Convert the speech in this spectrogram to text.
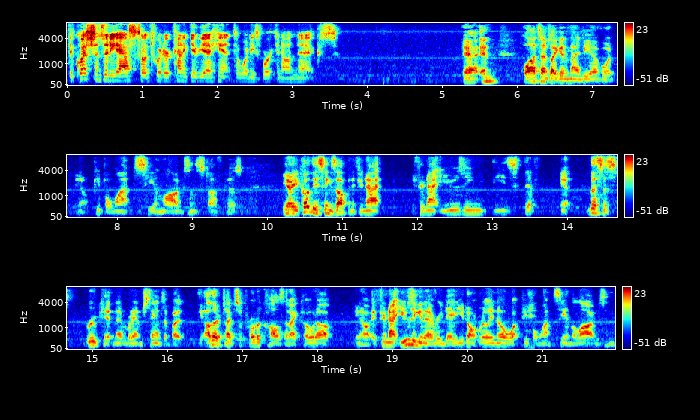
the questions that he asks on Twitter kind of give you a hint to what he's working on next. Yeah, and a lot of times I get an idea of what you know people want to see in logs and stuff because you know you code these things up, and if you're not if you're not using these diff, you know, this is rootkit and everybody understands it, but the other types of protocols that I code up, you know, if you're not using it every day, you don't really know what people want to see in the logs, and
